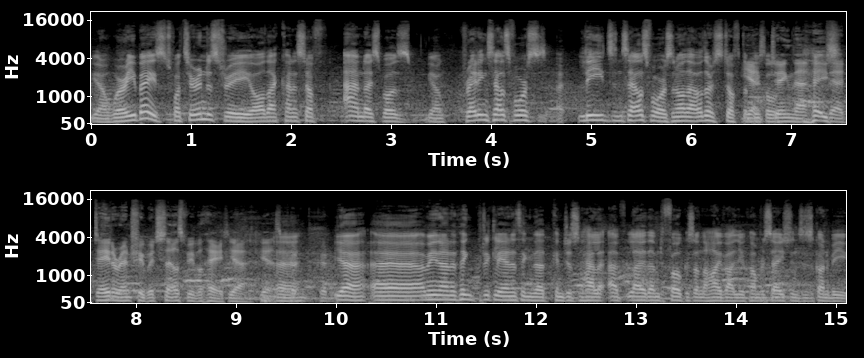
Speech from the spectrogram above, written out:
you know, where are you based? What's your industry? All that kind of stuff. And I suppose, you know, creating Salesforce uh, leads in Salesforce and all that other stuff that yes, people doing that hate. Yeah, data entry, which salespeople hate. Yeah, yes, uh, good, good. yeah. Uh, I mean, and I think particularly anything that can just allow them to focus on the high value conversations is going to be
